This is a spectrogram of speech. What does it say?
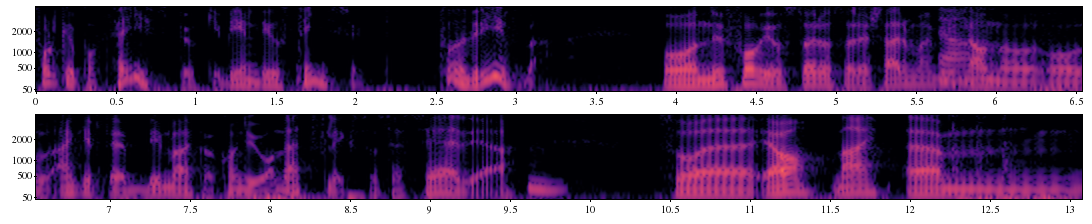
folk er på Facebook i bilen. Det er jo sinnssykt. Hva faen driver med? Og nå får vi jo større og større skjermer i Ja. bilene, og, og enkelte bilmerker kan du jo ha Netflix og se serie. Mm. Så eh, ja, nei um,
